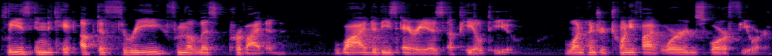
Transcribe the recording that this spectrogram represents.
Please indicate up to three from the list provided. Why do these areas appeal to you? 125 words or fewer.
